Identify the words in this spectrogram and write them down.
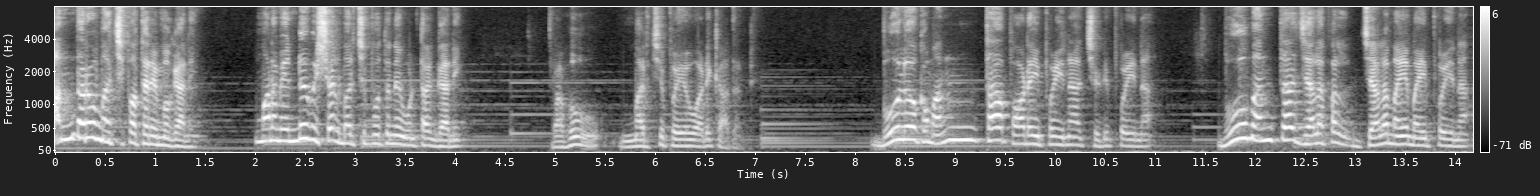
అందరూ మర్చిపోతారేమో కానీ మనం ఎన్నో విషయాలు మర్చిపోతూనే ఉంటాం కానీ ప్రభు మర్చిపోయేవాడు కాదండి. భూలోకం అంతా పాడైపోయినా చెడిపోయినా భూమంతా అంతా జలప జలమయమైపోయినా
